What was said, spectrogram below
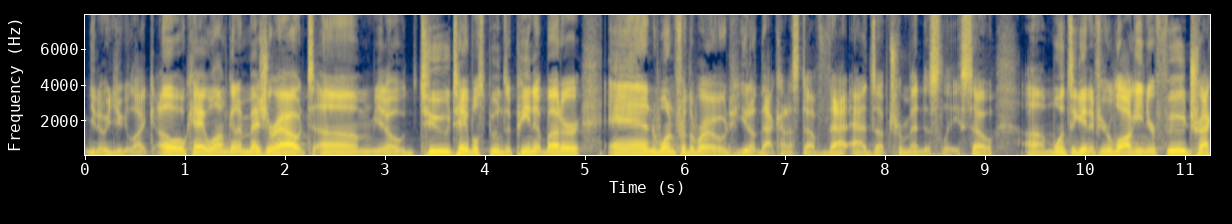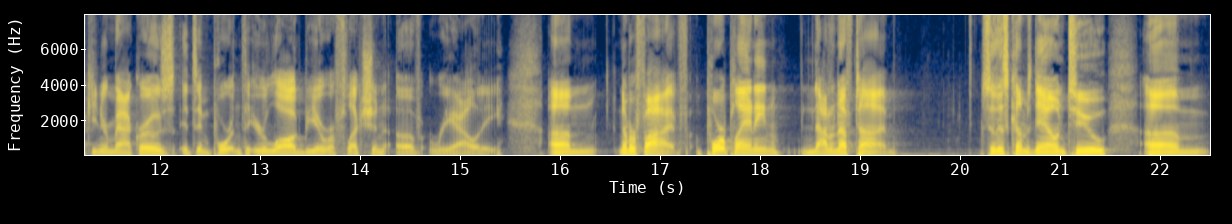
you know, you like, oh, okay, well, I'm going to measure out, um, you know, two tablespoons of peanut butter and one for the road. You know, that kind of stuff. That adds up tremendously. So, um, once again, if you're logging your food, tracking your macros, it's important that your log be a reflection of reality. Number five, poor planning not enough time. So this comes down to um,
